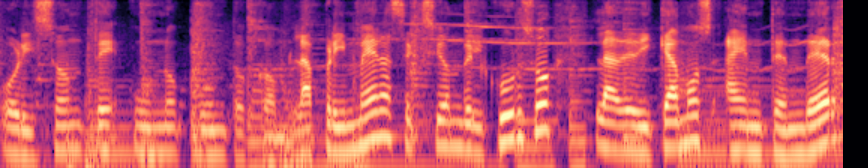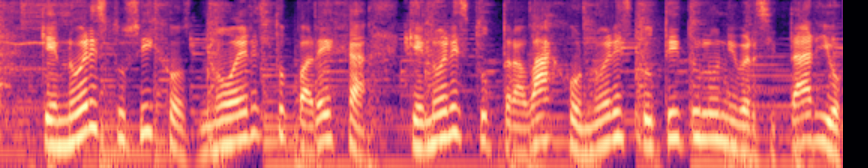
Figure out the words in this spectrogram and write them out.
horizonte1.com. La primera sección del curso la dedicamos a entender que no eres tus hijos, no eres tu pareja, que no eres tu trabajo, no eres tu título universitario.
